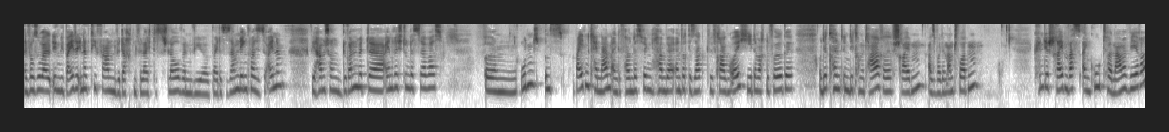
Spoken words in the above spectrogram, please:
einfach so, weil irgendwie beide inaktiv waren und wir dachten, vielleicht ist es schlau, wenn wir beide zusammenlegen, quasi zu einem. Wir haben schon begonnen mit der Einrichtung des Servers. Ähm, und uns beiden kein Namen eingefallen. Deswegen haben wir einfach gesagt, wir fragen euch, jeder macht eine Folge und ihr könnt in die Kommentare schreiben, also bei den Antworten, könnt ihr schreiben, was ein guter Name wäre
